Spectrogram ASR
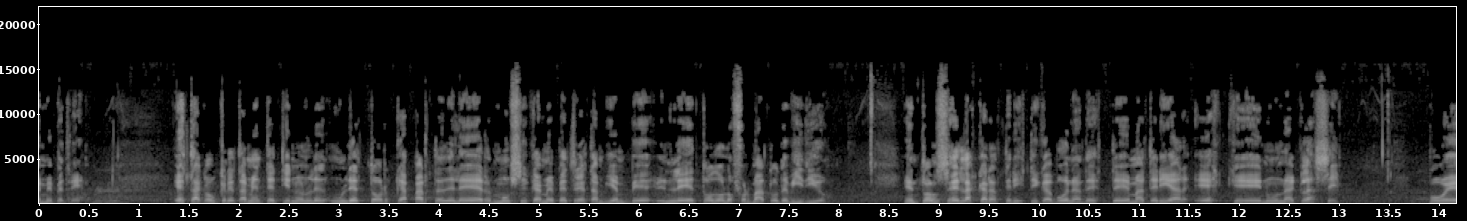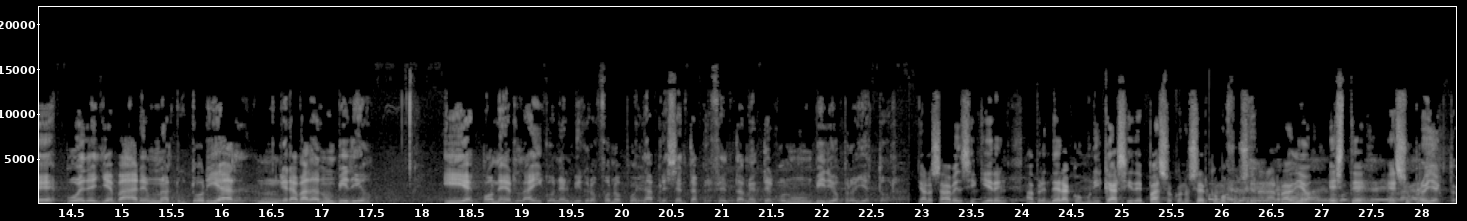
MP3. Uh -huh. Esta concretamente tiene un lector que aparte de leer música MP3 también ve, lee todos los formatos de vídeo. Entonces, las características buenas de este material es que en una clase pues puede llevar en una tutorial grabada en un vídeo y exponerla y con el micrófono pues la presenta perfectamente con un videoproyector. Ya lo saben, si quieren aprender a comunicarse y de paso conocer cómo funciona la radio, este es su proyecto.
